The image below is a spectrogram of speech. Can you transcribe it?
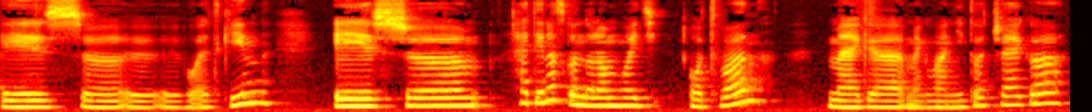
és ő, ő volt kin, és hát én azt gondolom, hogy ott van, meg, meg van nyitottsága,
